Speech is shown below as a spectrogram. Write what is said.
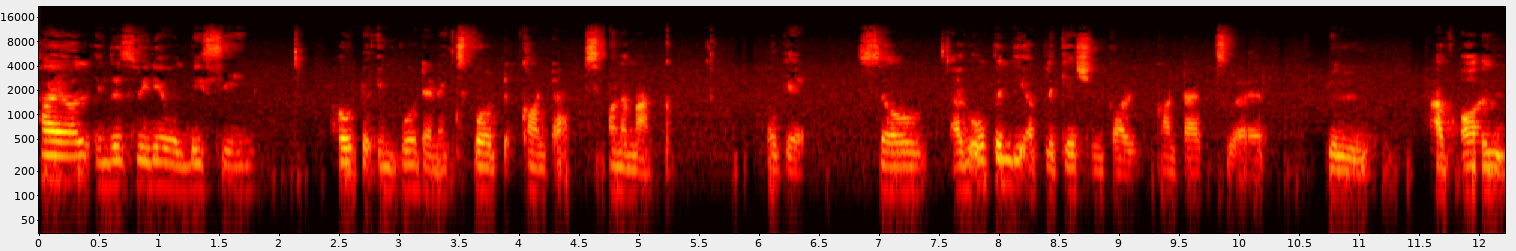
Hi all, in this video we'll be seeing how to import and export contacts on a Mac. Okay, so I've opened the application called contacts where you'll have all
